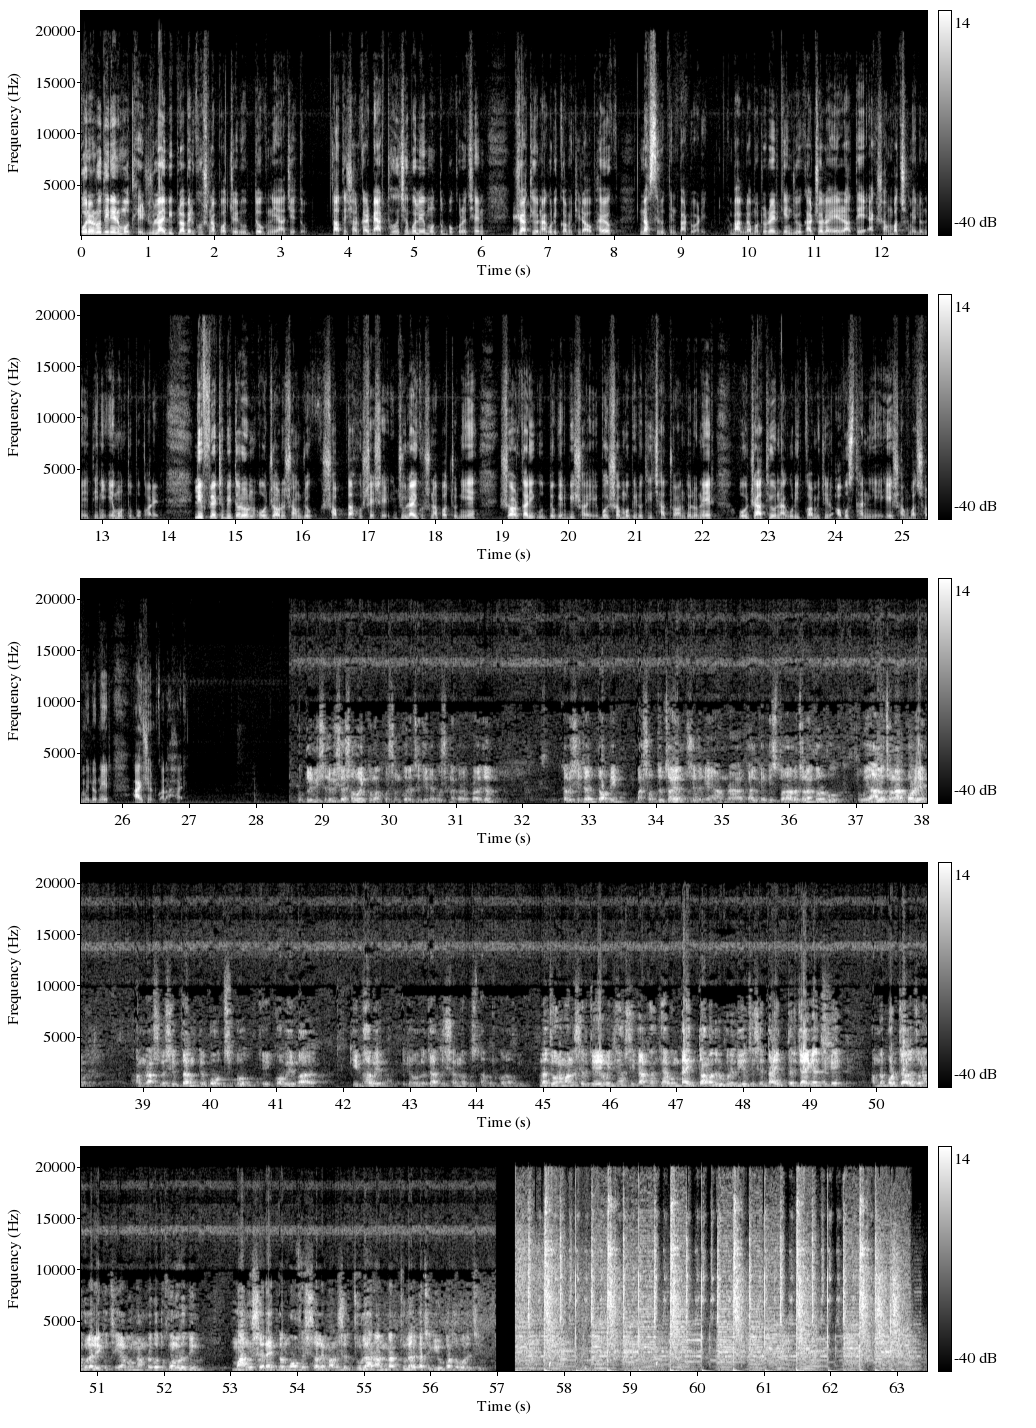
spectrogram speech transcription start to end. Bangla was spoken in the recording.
পনেরো দিনের মধ্যে জুলাই বিপ্লবের ঘোষণাপত্রের উদ্যোগ নেওয়া যেত। তাতে সরকার ব্যর্থ হয়েছে বলে মন্তব্য করেছেন জাতীয় নাগরিক কমিটির আহ্বায়ক নাসিরুদ্দিন পাটোয়ারি। বাংলা মোটরের কেন্দ্রীয় কার্যালয়ে রাতে এক সংবাদ সম্মেলনে তিনি এ মন্তব্য করেন। লিফলেট বিতরণ ও জনসংযোগ সপ্তাহ শেষে জুলাই ঘোষণাপত্র নিয়ে সরকারি উদ্যোগের বিষয়ে বৈষম্য বিরোধী ছাত্র আন্দোলনের ও জাতীয় নাগরিক কমিটির অবস্থান নিয়ে এ সংবাদ সম্মেলনের আয়োজন করা হয়। প্রোক্লেমেশনের বিষয়ে সবাই ঐক্যমত পোষণ করেছে যেটা ঘোষণা করা প্রয়োজন। তবে সেটার টপিক বা শব্দ চয়ন, সেটা নিয়ে আমরা কালকে বিস্তর আলোচনা করব। তো ওই আলোচনার পরে আমরা আসলে সিদ্ধান্তে পৌঁছবো যে কবে বা কীভাবে এটা হলো জাতির সামনে উপস্থাপন করা হবে। আমরা জনমানুষের যে ঐতিহাসিক আকাঙ্ক্ষা এবং দায়িত্ব আমাদের উপরে দিয়েছে, সে দায়িত্বের জায়গা থেকে আমরা পর্যালোচনাগুলো রেখেছি এবং আমরা গত পনেরো দিন মানুষের একদম মফস্বলে মানুষের চুলা, রান্নার চুলার কাছে গিয়েও কথা বলেছি।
